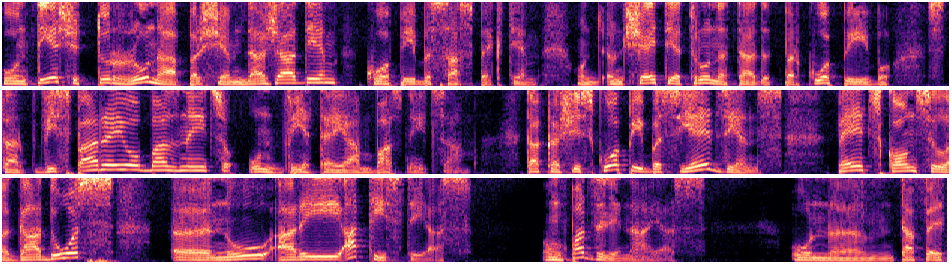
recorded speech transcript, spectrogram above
un tieši tur runā par šiem dažādiem kopības aspektiem. Un, un šeit iet runa tātad par kopību starp vispārējo baznīcu un vietējām baznīcām. Tā kā šis kopības jēdziens pēc koncila gados uh, nu, arī attīstījās un padziļinājās. Un, um, tāpēc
